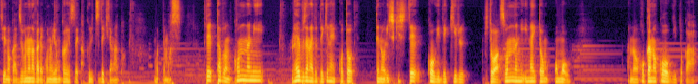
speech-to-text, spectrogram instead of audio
ていうのが自分の中でこの4ヶ月で確立できたなと思ってます。で、多分こんなにライブじゃないとできないことってのを意識して講義できる人はそんなにいないと思う。あの、他の講義とか、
